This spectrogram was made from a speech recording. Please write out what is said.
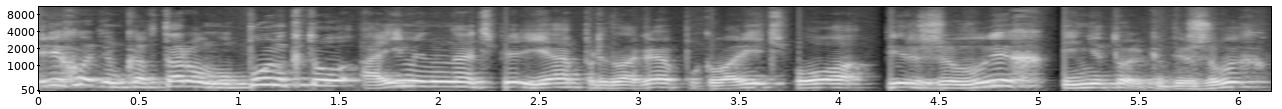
Переходим ко второму пункту, а именно теперь я предлагаю поговорить о биржевых и не только биржевых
